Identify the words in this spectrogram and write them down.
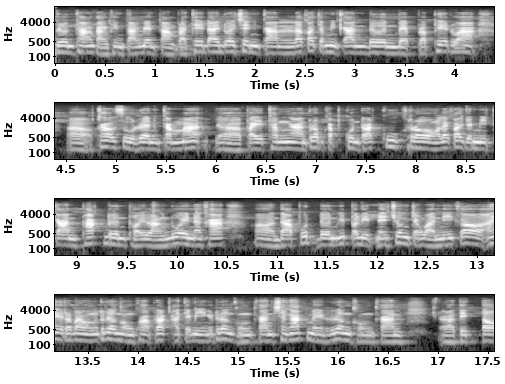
เดินทางต่างถิ่นต่างแดนต่างประเทศได้ด้วยเช่นกัน แล้วก็จะมีการเดินแบบประเภทว่าเข้าสู่เรือนกรรมะไปทำงานร่วมกับคนรักคู่ครอง แล้วก็จะมีการพักเดินถอยหลังด้วยนะคะดาวพุธเดินวิปริตในช่วงจังหวะนี้ก็ให้ระวังเรื่องของความรักอาจจะมีเรื่องของการชะงักในเรื่องของการติดต่อ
